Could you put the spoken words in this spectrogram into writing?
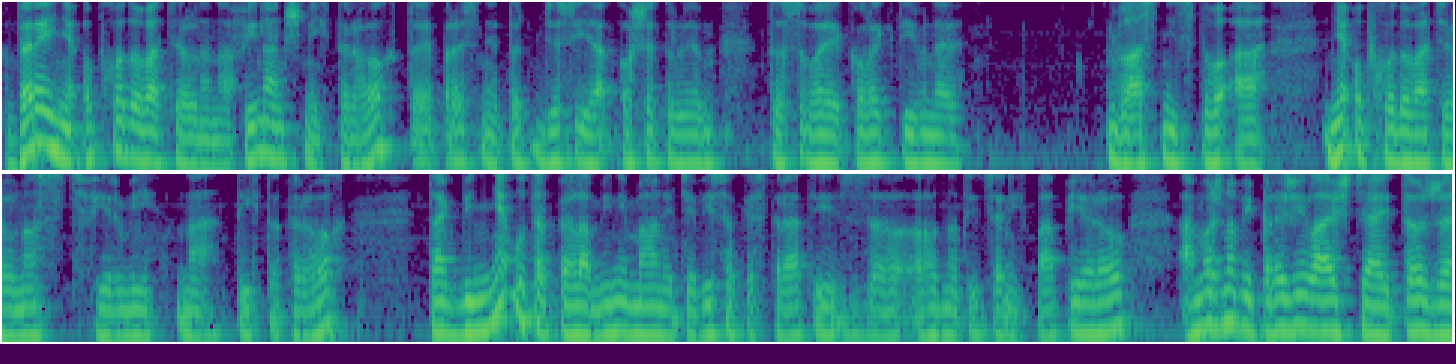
verejne obchodovateľná na finančných trhoch, to je presne to, kde si ja ošetrujem to svoje kolektívne vlastníctvo a neobchodovateľnosť firmy na týchto trhoch, tak by neutrpela minimálne tie vysoké straty z hodnoty cených papierov a možno by prežila ešte aj to, že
